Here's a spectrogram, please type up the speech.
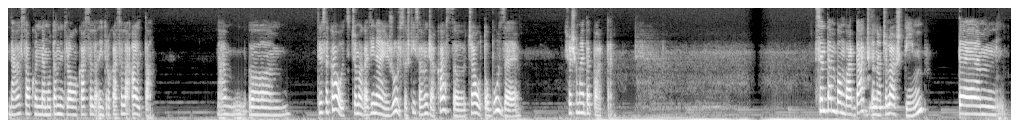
Da? Sau când ne mutăm dintr-o casă la, dintr-o casă la alta. Da? Uh, trebuie să cauți ce magazine ai în jur, să știi să ajungi acasă, ce autobuze și așa mai departe. Suntem bombardați în același timp de um,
